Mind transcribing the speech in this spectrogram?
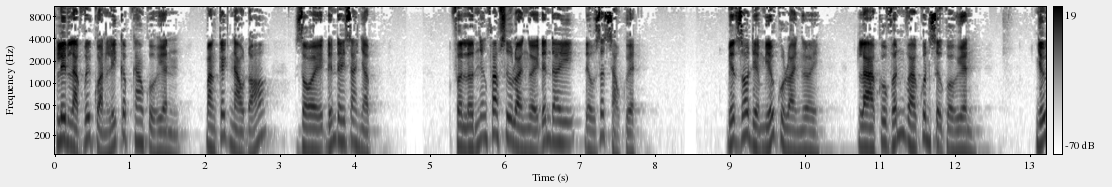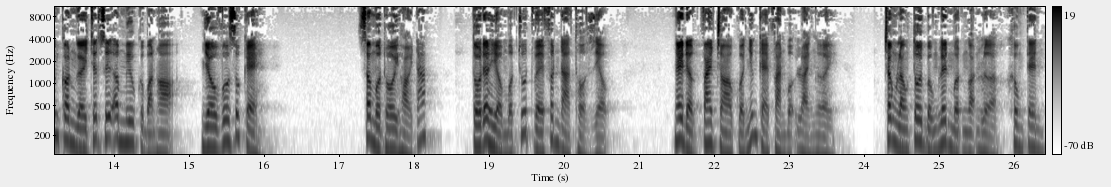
liên lạc với quản lý cấp cao của Huyền bằng cách nào đó rồi đến đây gia nhập. Phần lớn những pháp sư loài người đến đây đều rất xảo quyệt. biết rõ điểm yếu của loài người, là cố vấn và quân sự của Huyền. Những con người chất dưới âm mưu của bọn họ nhiều vô số kể. Sau một hồi hỏi đáp, tôi đã hiểu một chút về phân đà thổ diệu, nghe được vai trò của những kẻ phản bội loài người. Trong lòng tôi bùng lên một ngọn lửa không tên.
